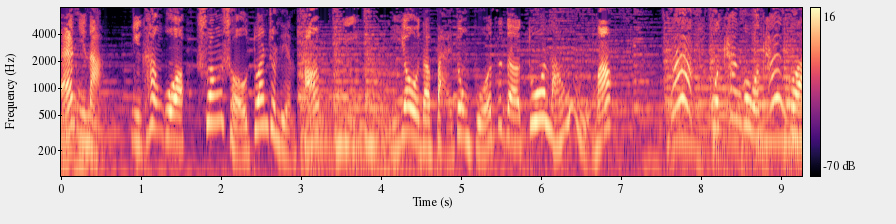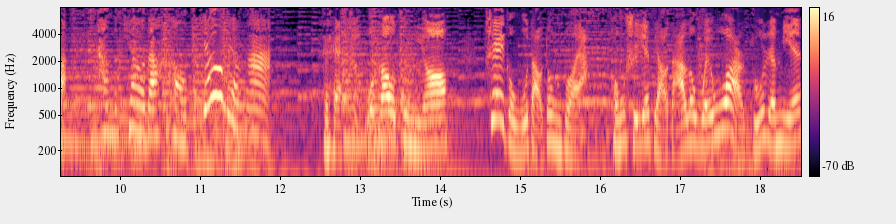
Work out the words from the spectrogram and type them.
哎，妮娜，你看过双手端着脸庞一左一右的摆动脖子的多朗舞吗？啊，我看过，我看过，他们跳的好漂亮啊！嘿嘿，我告诉你哦，这个舞蹈动作呀，同时也表达了维吾尔族人民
